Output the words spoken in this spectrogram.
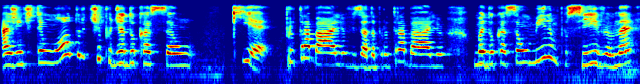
a gente tem um outro tipo de educação que é para o trabalho, visada para o trabalho, uma educação o mínimo possível, né?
